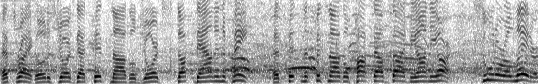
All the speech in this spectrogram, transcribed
that's right. Otis George got Pittsnogle. George stuck down in the paint as Pitt, pops outside beyond the arc. Sooner or later,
